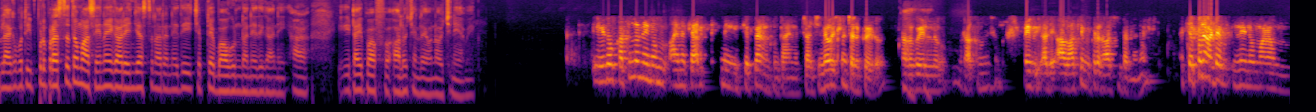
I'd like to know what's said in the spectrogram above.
లేకపోతే ఇప్పుడు ప్రస్తుతం ఆ సీనయ్య గారు ఏం చేస్తున్నారు అనేది చెప్తే బాగుండు అనేది కానీ ఈ టైప్ ఆఫ్ ఆలోచనలు ఏమైనా వచ్చినాయా మీకు? ఏదో కథలో నేను ఆయన క్యారెక్టర్ని చెప్పాను అనుకుంటా. ఆయన చాలా చిన్న వయసులో చనిపోయాడు. నలభై ఏళ్ళు రాకముందు మేబీ అది ఆ వాక్యం ఇక్కడ రాస్తుంటాను నేను. చెప్పలేం అంటే నేను మనం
